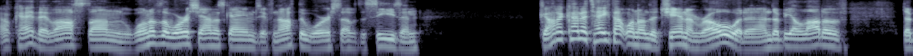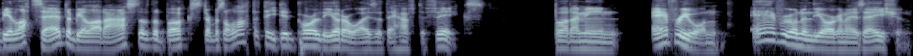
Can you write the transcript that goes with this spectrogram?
okay, they lost on one of the worst Giannis games, if not the worst of the season. Got to kind of take that one on the chin and roll with it. And there'll be a lot of there'll be a lot said. There'll be a lot asked of the Bucks. There was a lot that they did poorly otherwise that they have to fix. But I mean, everyone, everyone in the organization,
